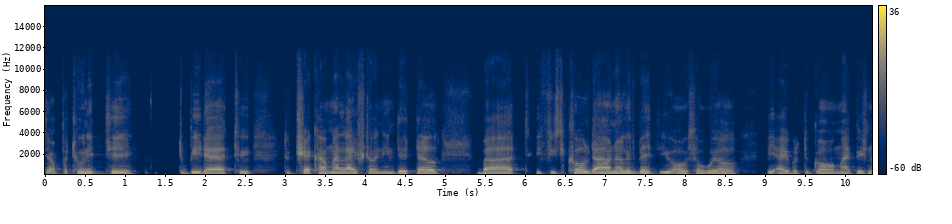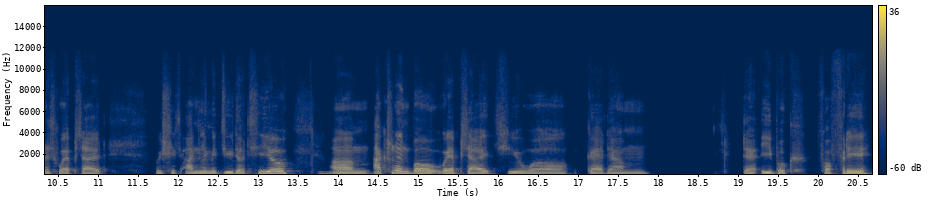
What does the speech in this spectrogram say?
the opportunity to be there to to check out my lifestyle in detail. But if you scroll down a little bit, you also will be able to go on my business website, which is unlimityou.co. Mm-hmm. Um, actually, on both websites, you will get um, the ebook for free.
